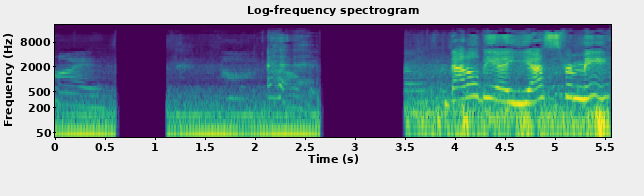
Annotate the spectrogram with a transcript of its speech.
nice. That'll be a yes from me.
